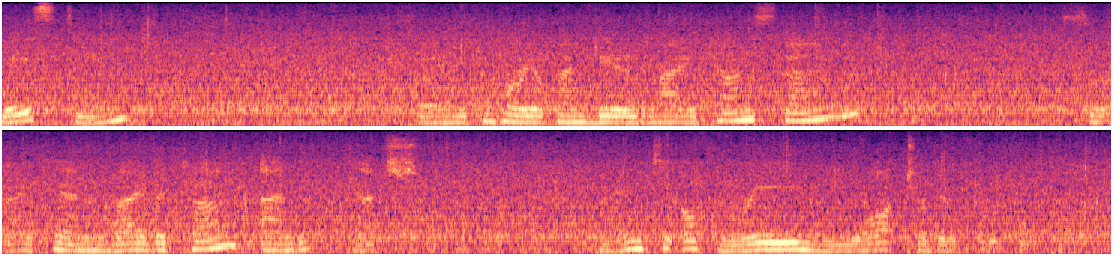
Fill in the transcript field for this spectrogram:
wasting. So I need to hurry up and build my tank stand so I can buy the tank and catch plenty of rain water beautiful people.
